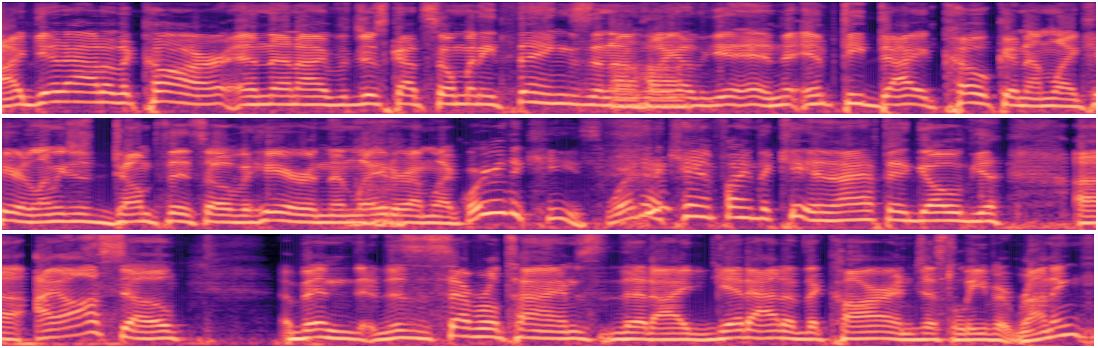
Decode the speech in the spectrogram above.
I get out of the car and then I've just got so many things and I'm Uh-huh. like I'm getting an empty diet coke and I'm like here let me just dump this over here and then later I'm like where are the keys where I can't find the key and I have to go uh, I also have been this is several times that I get out of the car and just leave it running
